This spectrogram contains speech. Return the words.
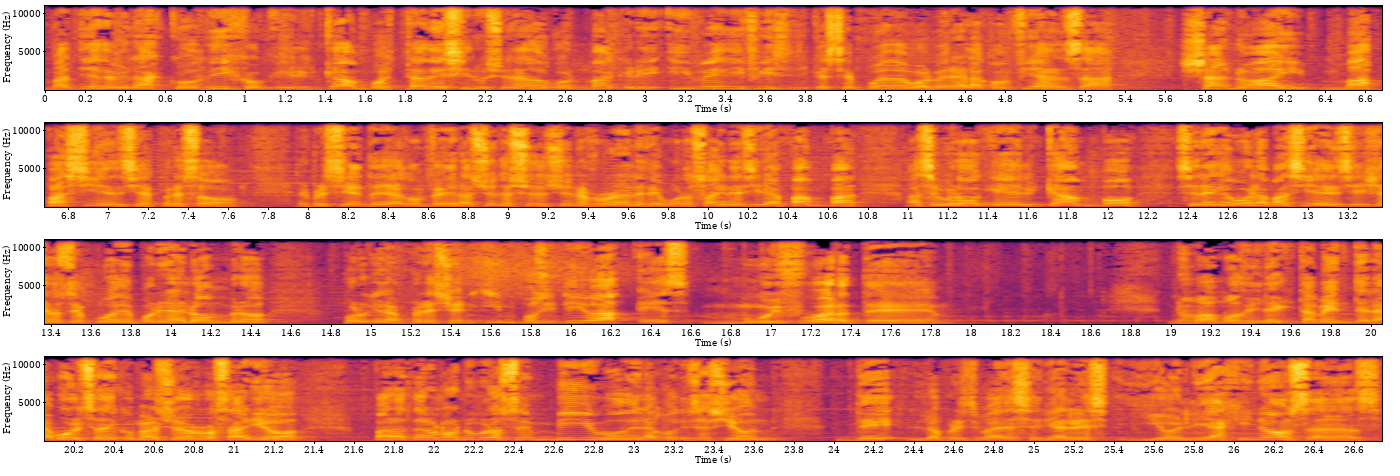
Matías de Velasco dijo que el campo está desilusionado con Macri y ve difícil que se pueda volver a la confianza. Ya no hay más paciencia, expresó. El presidente de la Confederación de Asociaciones Rurales de Buenos Aires y La Pampa aseguró que el campo se le acabó la paciencia y ya no se puede poner al hombro porque la presión impositiva es muy fuerte. Nos vamos directamente a la Bolsa de Comercio de Rosario para tener los números en vivo de la cotización de los principales cereales y oleaginosas.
